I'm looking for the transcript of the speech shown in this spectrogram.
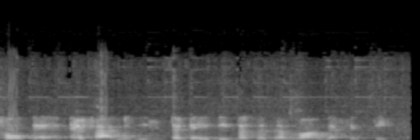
folk, and families today dito sa Zamboanga City.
